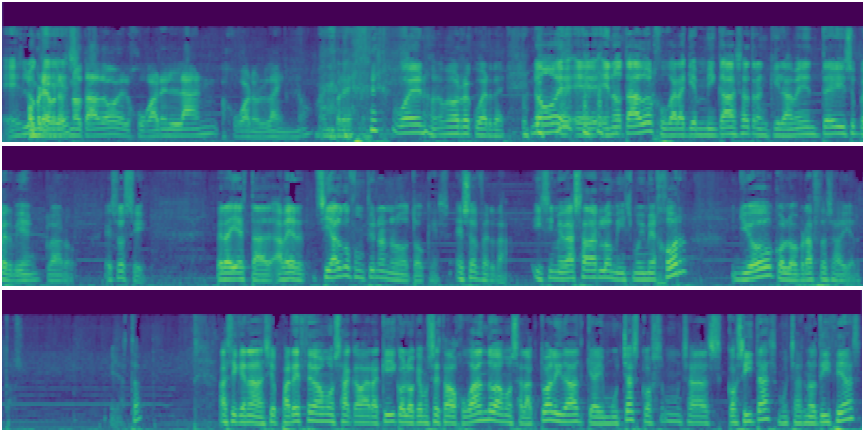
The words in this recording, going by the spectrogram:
Es lo Hombre, que habrás es. notado el jugar en LAN a jugar online, ¿no? Hombre, bueno, no me lo recuerde. No, he notado el jugar aquí en mi casa tranquilamente y súper bien, claro. Eso sí. Pero ahí está. A ver, si algo funciona no lo toques. Eso es verdad. Y si me vas a dar lo mismo y mejor, yo con los brazos abiertos. Y ya está. Así que nada, si os parece, vamos a acabar aquí con lo que hemos estado jugando. Vamos a la actualidad, que hay muchas, cos- muchas cositas, muchas noticias,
